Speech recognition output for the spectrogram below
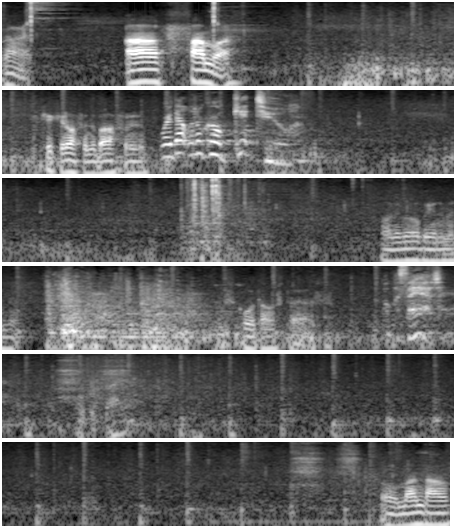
Right. Our family. Kicking off in the bathroom. Where'd that little girl get to? Oh, they will be in a minute. Let's go downstairs. What was that? Oh, man down.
